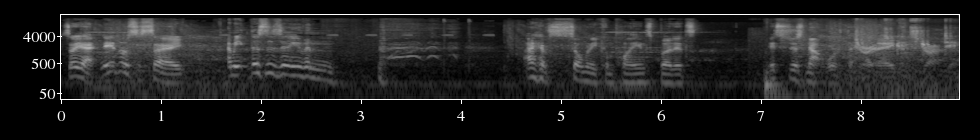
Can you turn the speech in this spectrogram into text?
So yeah, needless to say, I mean, this isn't even. I have so many complaints, but it's it's just not worth the headache. constructing.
